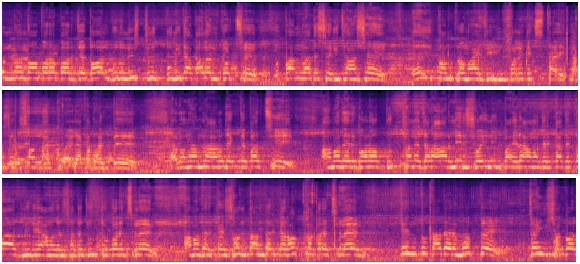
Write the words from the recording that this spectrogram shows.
অন্যান্য অপরাপর যে দলগুলো নিশ্চুপ ভূমিকা পালন করছে, বাংলাদেশের ইতিহাসে এই কম্প্রোমাইজিং পলিটিক্সটা ইতিহাসের সংরক্ষণে লেখা থাকবে। এবং আমরা আরও দেখতে পাচ্ছি, আমাদের গণ যারা আর্মির সৈনিক ভাইরা আমাদের কাছে কাঁধ মিলিয়ে আমাদের সাথে যুদ্ধ করেছিলেন, আমাদেরকে সন্তানদেরকে রক্ষা করেছিলেন, কিন্তু তাদের মধ্যে যেই সকল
